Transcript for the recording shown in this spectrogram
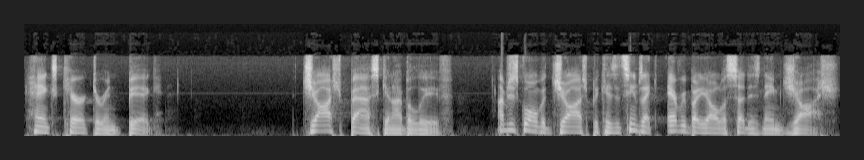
Hanks' character in Big. Josh Baskin, I believe. I'm just going with Josh because it seems like everybody all of a sudden is named Josh.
